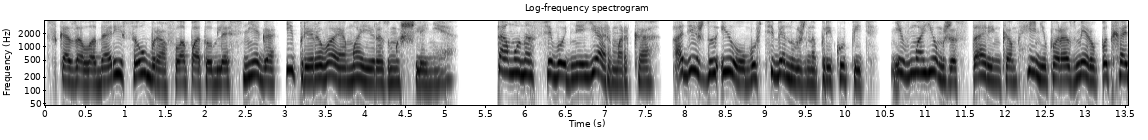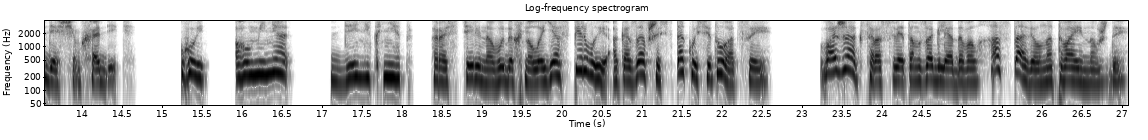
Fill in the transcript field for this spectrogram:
сказала Дариса, убрав лопату для снега и прерывая мои размышления. «Там у нас сегодня ярмарка. Одежду и обувь тебе нужно прикупить. Не в моем же стареньком и не по размеру подходящим ходить». «Ой, а у меня денег нет», – растерянно выдохнула я, впервые оказавшись в такой ситуации. Вожак с рассветом заглядывал, оставил на твои нужды.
